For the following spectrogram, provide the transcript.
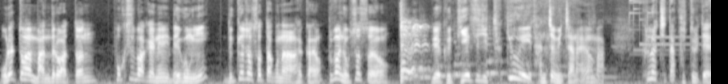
오랫동안 만들어 왔던 폭스바겐의 내공이 느껴졌었다고나 할까요? 불만이 없었어요. 왜 그 DSG 특유의 단점 있잖아요. 막 클러치 딱 붙을 때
